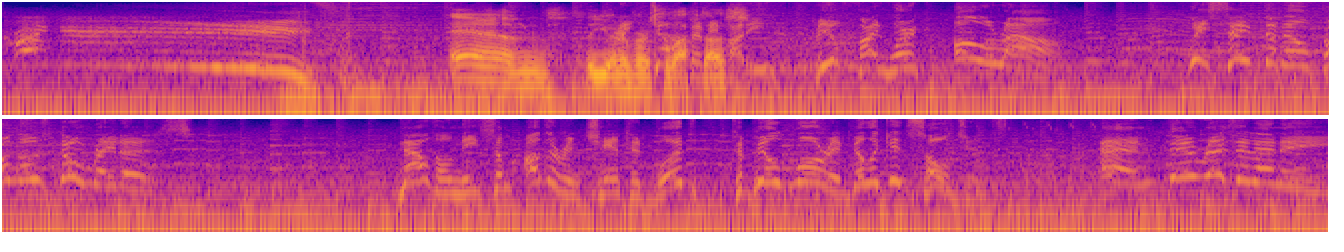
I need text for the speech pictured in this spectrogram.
cranky. And the universe job, left us. everybody. Real fine work all around. We saved the mill from those Doom Raiders. Now they'll need some other enchanted wood to build more Evilikin soldiers. And there isn't any!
